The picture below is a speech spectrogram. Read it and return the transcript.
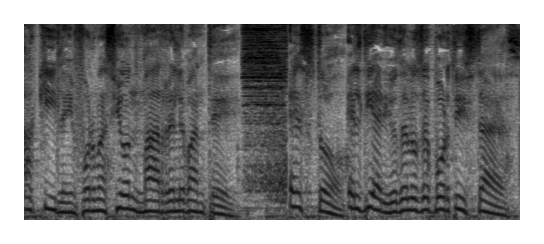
Aquí la información más relevante. Esto, el diario de los deportistas.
